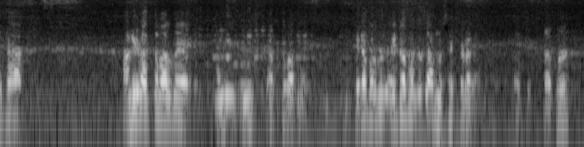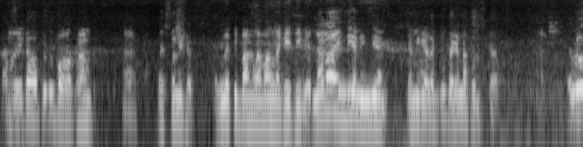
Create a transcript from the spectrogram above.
এটা পানি রাখতে পারবে পানি জিনিস রাখতে পারবে। এটা পড়বে এটা পড়বে যে আপনার চারশো টাকা। তারপর? তারপরে এটা হচ্ছে যে বড় ড্রাম। হ্যাঁ। দেড়শো লিটার এগুলো কি বাংলা মাল নাকি শিবের না না ইন্ডিয়ান ইন্ডিয়ান কেমিক্যাল একদম দেখেন না পরিষ্কার। এগুলো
